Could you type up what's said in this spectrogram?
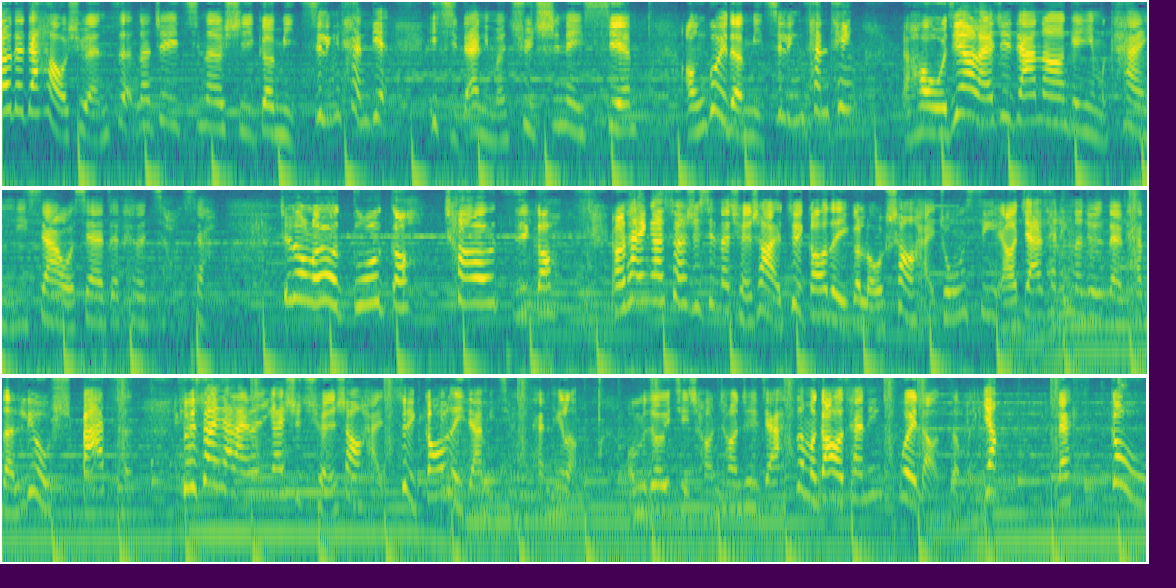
Hello，大家好，我是园子。那这一期呢是一个米其林探店，一起带你们去吃那些昂贵的米其林餐厅。然后我今天要来这家呢，给你们看一下，我现在在它的脚下，这栋楼有多高，超级高。然后它应该算是现在全上海最高的一个楼，上海中心。然后这家餐厅呢就是在它的六十八层，所以算下来呢，应该是全上海最高的一家米其林餐厅了。我们就一起尝尝这家这么高的餐厅味道怎么样，Let's go。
